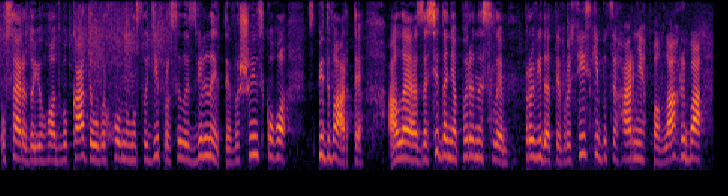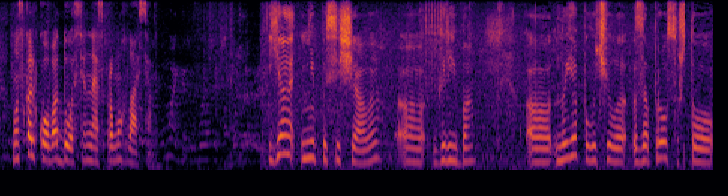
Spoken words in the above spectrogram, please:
У середу його адвокати у Верховному суді просили звільнити Вишинського з під варти, але засідання перенесли. Провідати в російській буцегарні Павла Гриба Москалькова досі не спромоглася. Я не посещала э, Гриба, э, но я получила запрос, что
